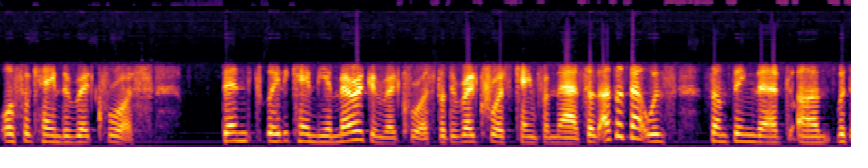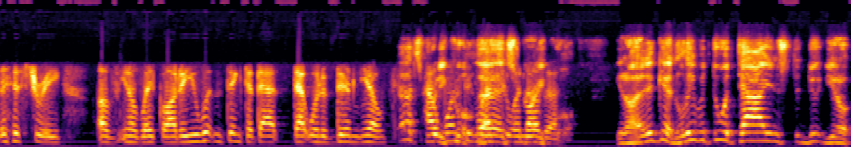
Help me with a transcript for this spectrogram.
also came the Red Cross. then later came the American Red Cross, but the Red Cross came from that. So I thought that was something that, um, with the history of you know Lake Garda, you wouldn't think that that, that would have been you know That's how one cool. thing led That's to another. cool. You know, and again, leave it to Italians to do, you know,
